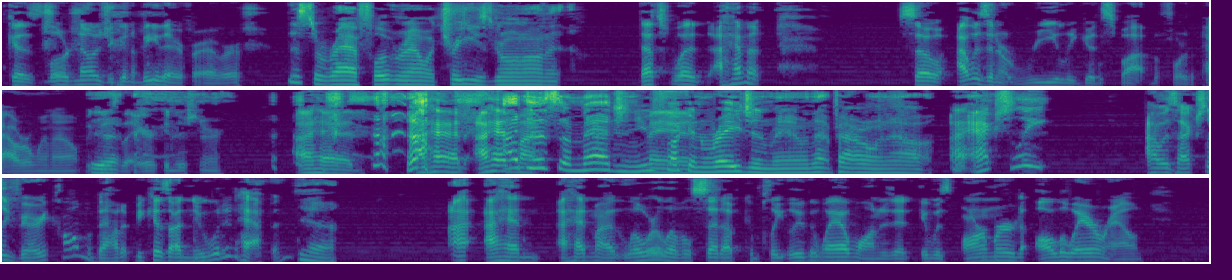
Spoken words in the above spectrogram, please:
because Lord knows you're going to be there forever. Just a raft floating around with trees growing on it. that's what I haven't. So I was in a really good spot before the power went out because Yeah. of the air conditioner. I had, I had, I had I my, just imagine you Man. fucking raging, man, when that power went out. I actually, I was actually very calm about it because I knew what had happened. Yeah. I, I had, I had my lower level set up completely the way I wanted it. It was armored all the way around.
